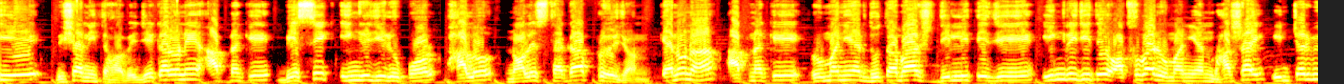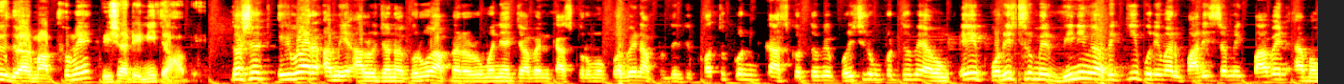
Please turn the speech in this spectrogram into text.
দিয়ে ভিসা নিতে হবে। যে কারণে আপনাকে বেসিক ইংরেজির উপর ভালো নলেজ থাকা প্রয়োজন। কেননা আপনাকে রোমানিয়ার দূতাবাস দিল্লিতে যে ইংরেজিতে অথবা রোমানিয়ান ভাষায় ইন্টারভিউ দেওয়ার মাধ্যমে ভিসাটি নিতে হবে। দর্শক, এবার আমি আলোচনা করব। আপনারা রোমানিয়া যাবেন, কাজকর্ম করবেন, আপনাদেরকে কতক্ষণ কাজ করতে হবে, পরিশ্রম করতে হবে এবং এই পরিশ্রমের বিনিময়ে আপনি কি পরিমাণ পারিশ্রমিক পাবেন এবং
